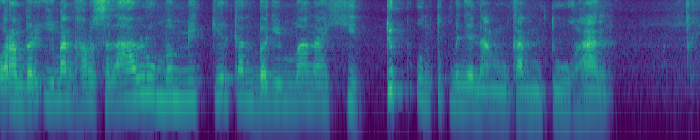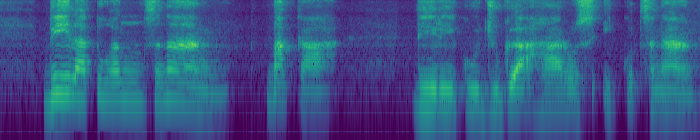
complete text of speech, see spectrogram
Orang beriman harus selalu memikirkan bagaimana hidup untuk menyenangkan Tuhan. Bila Tuhan senang, maka diriku juga harus ikut senang.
